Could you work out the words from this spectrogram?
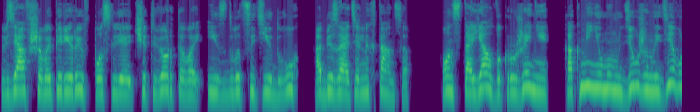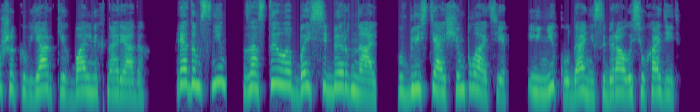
взявшего перерыв после четвертого из двадцати двух обязательных танцев. Он стоял в окружении как минимум дюжины девушек в ярких бальных нарядах. Рядом с ним застыла Бесси Берналь в блестящем платье и никуда не собиралась уходить,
